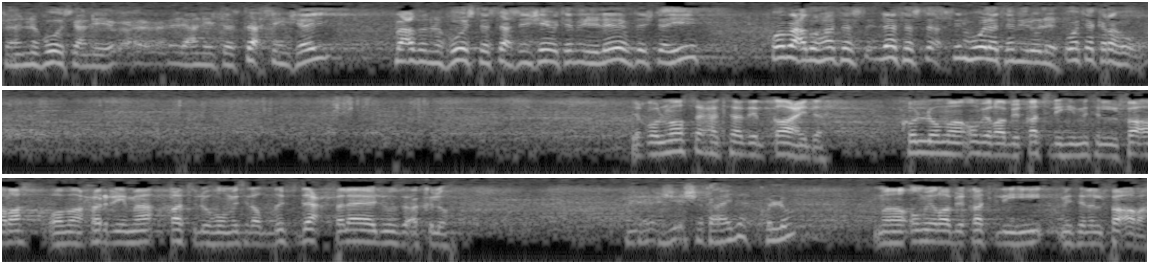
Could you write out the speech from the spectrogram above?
فالنفوس يعني يعني تستحسن شيء بعض النفوس تستحسن شيء وتميل إليه وتشتهيه وبعضها لا تستحسنه ولا تميل إليه وتكرهه. يقول ما صحة هذه القاعدة؟ كل ما أمر بقتله مثل الفأرة وما حرم قتله مثل الضفدع فلا يجوز أكله. إيش القاعدة كله؟ ما أمر بقتله مثل الفأرة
